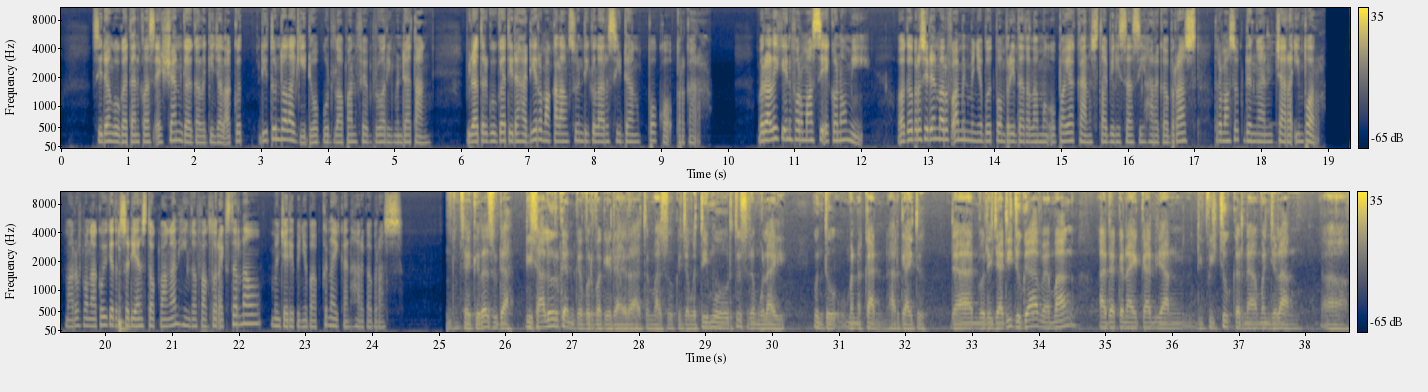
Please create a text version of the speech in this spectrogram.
Sidang gugatan class action gagal ginjal akut ditunda lagi 28 Februari mendatang. Bila tergugat tidak hadir, maka langsung digelar sidang pokok perkara. Beralih ke informasi ekonomi, Wakil Presiden Maruf Amin menyebut pemerintah telah mengupayakan stabilisasi harga beras termasuk dengan cara impor. Maruf mengakui ketersediaan stok pangan hingga faktor eksternal menjadi penyebab kenaikan harga beras. Saya kira sudah disalurkan ke berbagai daerah termasuk ke Jawa Timur itu sudah mulai untuk menekan harga itu. Dan boleh jadi juga memang ada kenaikan yang dipicu karena menjelang uh,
